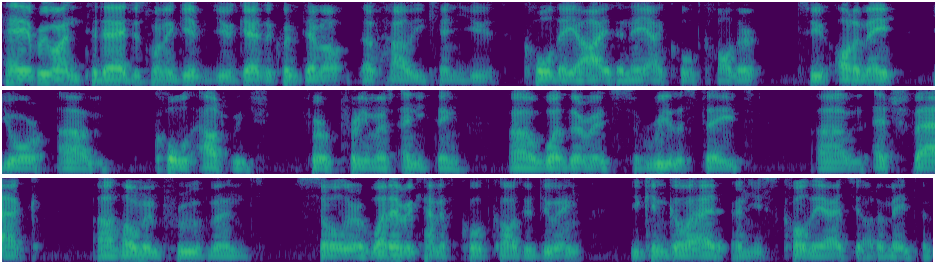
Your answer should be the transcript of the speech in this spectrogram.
Hey everyone, today I just want to give you guys a quick demo of how you can use Cald AI, an AI cold caller, to automate your um, cold outreach for pretty much anything, uh, whether it's real estate, um, HVAC, uh, home improvement, solar, whatever kind of cold calls you're doing, you can go ahead and use Cald AI to automate them.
